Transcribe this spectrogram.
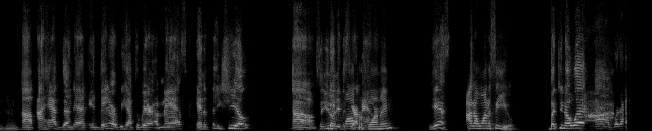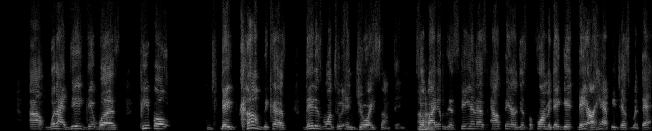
Mhm. Um, I have done that, and there we have to wear a mask and a face shield. Um, so you don't even see our mask. performing. Yes, I don't want to see you. but you know what? Um, what I uh, what I did get was people they come because they just want to enjoy something. So Uh-huh. by them just seeing us out there just performing, they get they are happy just with that.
